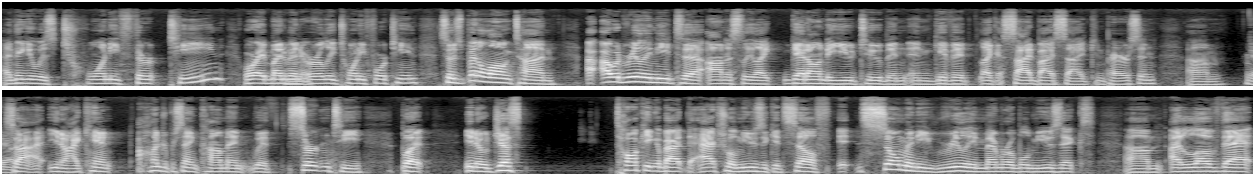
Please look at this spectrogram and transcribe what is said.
I think it was 2013, or it might have been early 2014. So it's been a long time. I, I would really need to honestly like get onto YouTube and, and give it like a side by side comparison. Um, Yeah. So I, you know, I can't 100% comment with certainty, but you know, just talking about the actual music itself, it, so many really memorable musics. Um, I love that,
